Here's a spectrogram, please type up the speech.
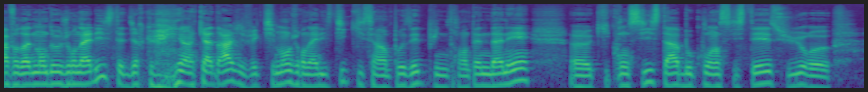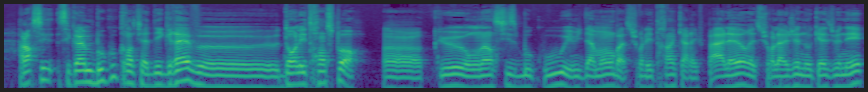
Bah, faudra demander aux journalistes, c'est-à-dire qu'il y a un cadrage effectivement journalistique qui s'est imposé depuis une trentaine d'années, euh, qui consiste à beaucoup insister sur. Euh, alors c'est quand même beaucoup quand il y a des grèves euh, dans les transports. Euh, qu'on insiste beaucoup évidemment bah, sur les trains qui arrivent pas à l'heure et sur la gêne occasionnée.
